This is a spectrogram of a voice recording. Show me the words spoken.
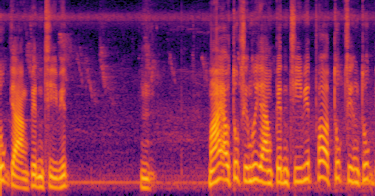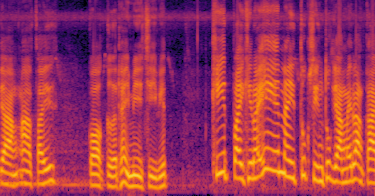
ทุกอย่างเป็นชีวิตอืมหมายเอาทุกสิ่งทุกอย่างเป็นชีวิต เพราะทุกสิ่งทุกอย่างอาศัยก็เกิดให้มีชีวิต คิดไปคิดมาเอ๊ะในทุกสิ่งทุกอย่างในร่างกาย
